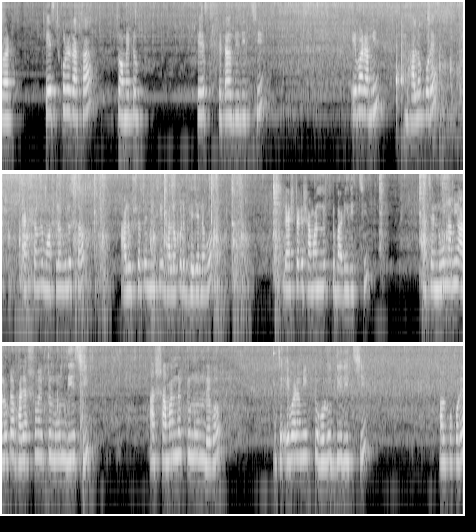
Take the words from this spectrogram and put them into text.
এবার পেস্ট করে রাখা টমেটো পেস্ট সেটাও দিয়ে দিচ্ছি। এবার আমি ভালো করে একসঙ্গে মশলাগুলো সব আলুর সাথে মিশিয়ে ভালো করে ভেজে নেব। গ্যাসটাকে সামান্য একটু বাড়িয়ে দিচ্ছি। আচ্ছা নুন, আমি আলুটা ভাজার সময় একটু নুন দিয়েছি। আর সামান্য একটু নুন দেব। আচ্ছা এবার আমি একটু হলুদ দিয়ে দিচ্ছি। অল্প করে।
